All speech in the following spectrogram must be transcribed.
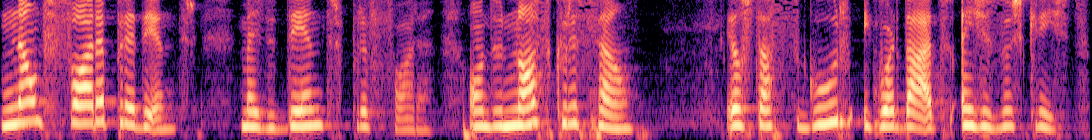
Não de fora para dentro, mas de dentro para fora. Onde o nosso coração ele está seguro e guardado em Jesus Cristo,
